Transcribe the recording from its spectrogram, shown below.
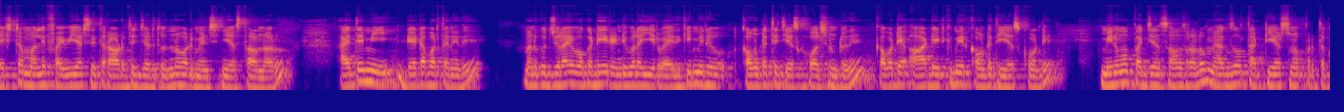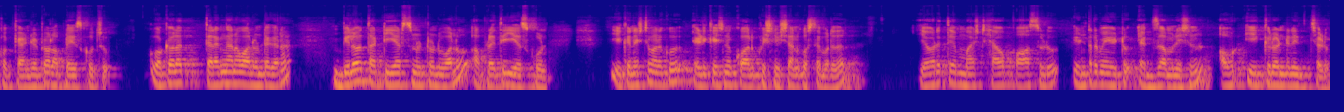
ఎక్స్ట్రా మళ్ళీ ఫైవ్ ఇయర్స్ అయితే రావడం జరుగుతుందని వాళ్ళు మెన్షన్ చేస్తూ ఉన్నారు. అయితే మీ డేట్ ఆఫ్ బర్త్ అనేది మనకు జూలై ఒకటి రెండు వేల ఇరవై ఐదుకి మీరు కౌంట్ అయితే చేసుకోవాల్సి ఉంటుంది. కాబట్టి ఆ డేట్కి మీరు కౌంట్ అయితే చేసుకోండి. మినిమం పద్దెనిమిది సంవత్సరాలు మ్యాక్సిమం థర్టీ ఇయర్స్ ఉన్న ప్రతి ఒక్క క్యాండిడేట్ వాళ్ళు అప్లై చేసుకోవచ్చు. ఒకవేళ తెలంగాణ వాళ్ళు ఉంటే కనుక బిలో థర్టీ ఇయర్స్ ఉన్నటువంటి వాళ్ళు అప్లై అయితే చేసుకోండి. ఇక నెక్స్ట్ మనకు ఎడ్యుకేషన్ క్వాలిఫికేషన్ విషయానికి వస్తే బ్రదర్ ఎవరైతే must have passed intermediate examination or equivalent అనేది ఇచ్చాడు.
